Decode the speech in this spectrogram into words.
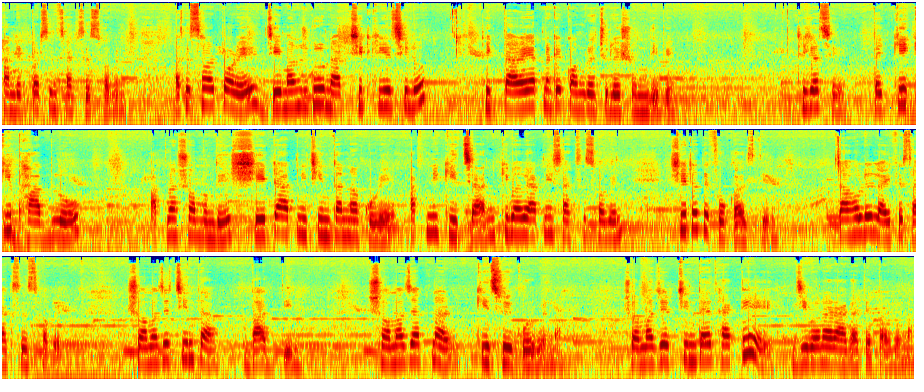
হান্ড্রেড পার্সেন্ট সাকসেস হবেন। সাকসেস হওয়ার পরে যে মানুষগুলো নাক ছিটকিয়েছিল, ঠিক তারাই আপনাকে কনগ্রাচুলেশন দিবে। ঠিক আছে? তাই কে কি ভাবলো আপনার সম্বন্ধে, সেটা আপনি চিন্তা না করে আপনি কি চান, কীভাবে আপনি সাকসেস হবেন, সেটাতে ফোকাস দিন। তাহলে লাইফে সাকসেস হবে। সমাজের চিন্তা বাদ দিন। সমাজ আপনার কিছুই করবে না। সমাজের চিন্তায় থাকলে জীবন আর আগাতে পারবে না।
